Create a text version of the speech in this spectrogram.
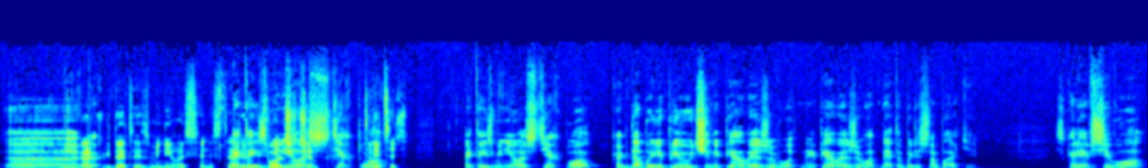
Э, а как... когда это изменилось, они стали это изменилось больше, чем с тех пор, 30? Это изменилось с тех пор, когда были приучены первые животные. Первые животные это были собаки. Скорее всего,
